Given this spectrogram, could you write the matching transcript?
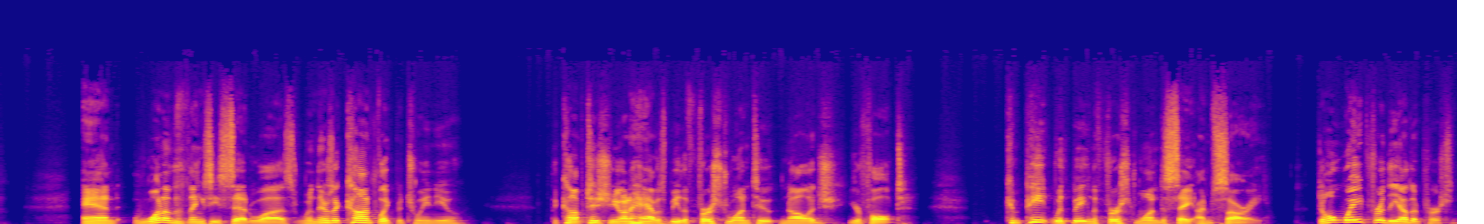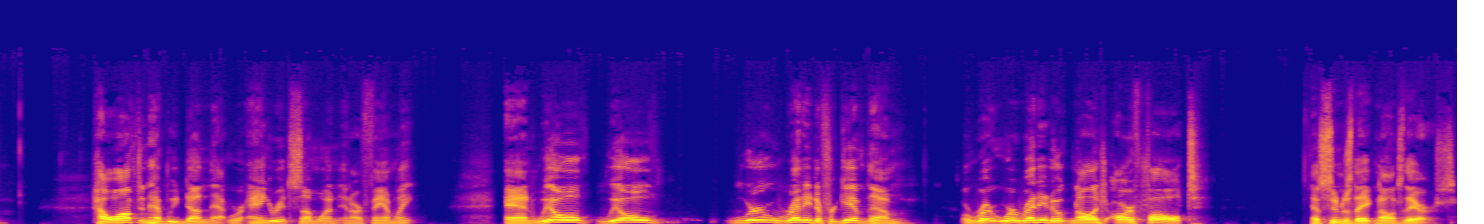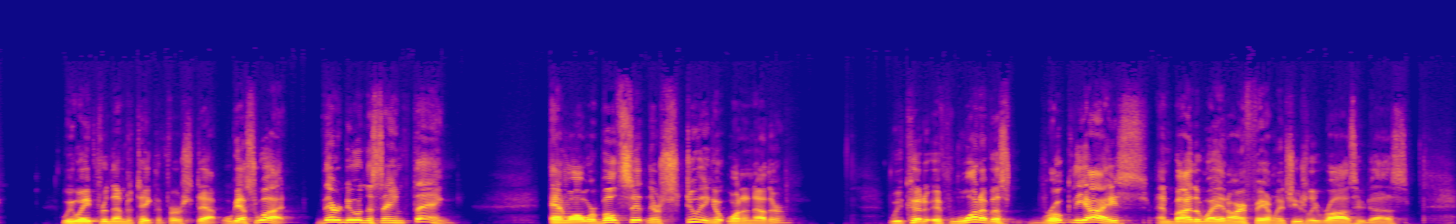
And one of the things he said was when there's a conflict between you, the competition you ought to have is be the first one to acknowledge your fault. Compete with being the first one to say, I'm sorry. Don't wait for the other person. How often have we done that? We're angry at someone in our family and we'll, we'll, we're ready to forgive them or we're ready to acknowledge our fault as soon as they acknowledge theirs. We wait for them to take the first step. Well, guess what? They're doing the same thing. And while we're both sitting there stewing at one another, we could, if one of us broke the ice, and by the way, in our family, it's usually Roz who does,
